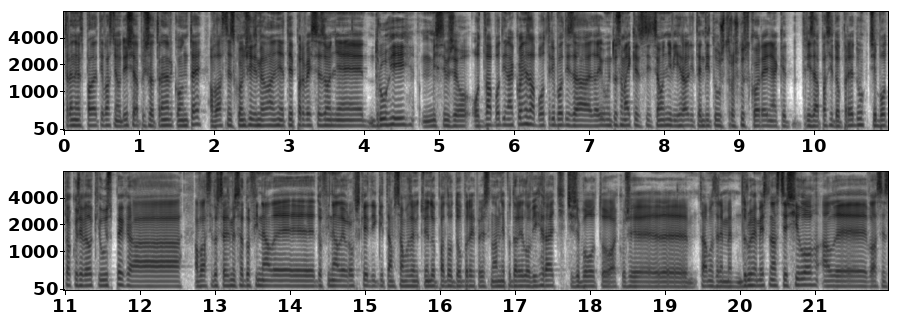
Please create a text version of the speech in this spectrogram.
tréner Spalletti vlastne odišiel a prišiel tréner Conte a vlastne skončili sme hlavne tej prvej sezóne druhý, myslím, že o, o dva body nakoniec, alebo o tri body za, za Juventusom, aj keď síce oni vyhrali ten titul už trošku skore, nejaké tri zápasy dopredu. Čiže bol to akože veľký úspech a, a vlastne dostali sme sa do finále, do finále Európskej ligy, tam samozrejme to nedopadlo dobre, pretože nám nepodarilo vyhrať. Čiže bolo to akože, samozrejme, druhé miesto nás tešilo, ale vlastne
